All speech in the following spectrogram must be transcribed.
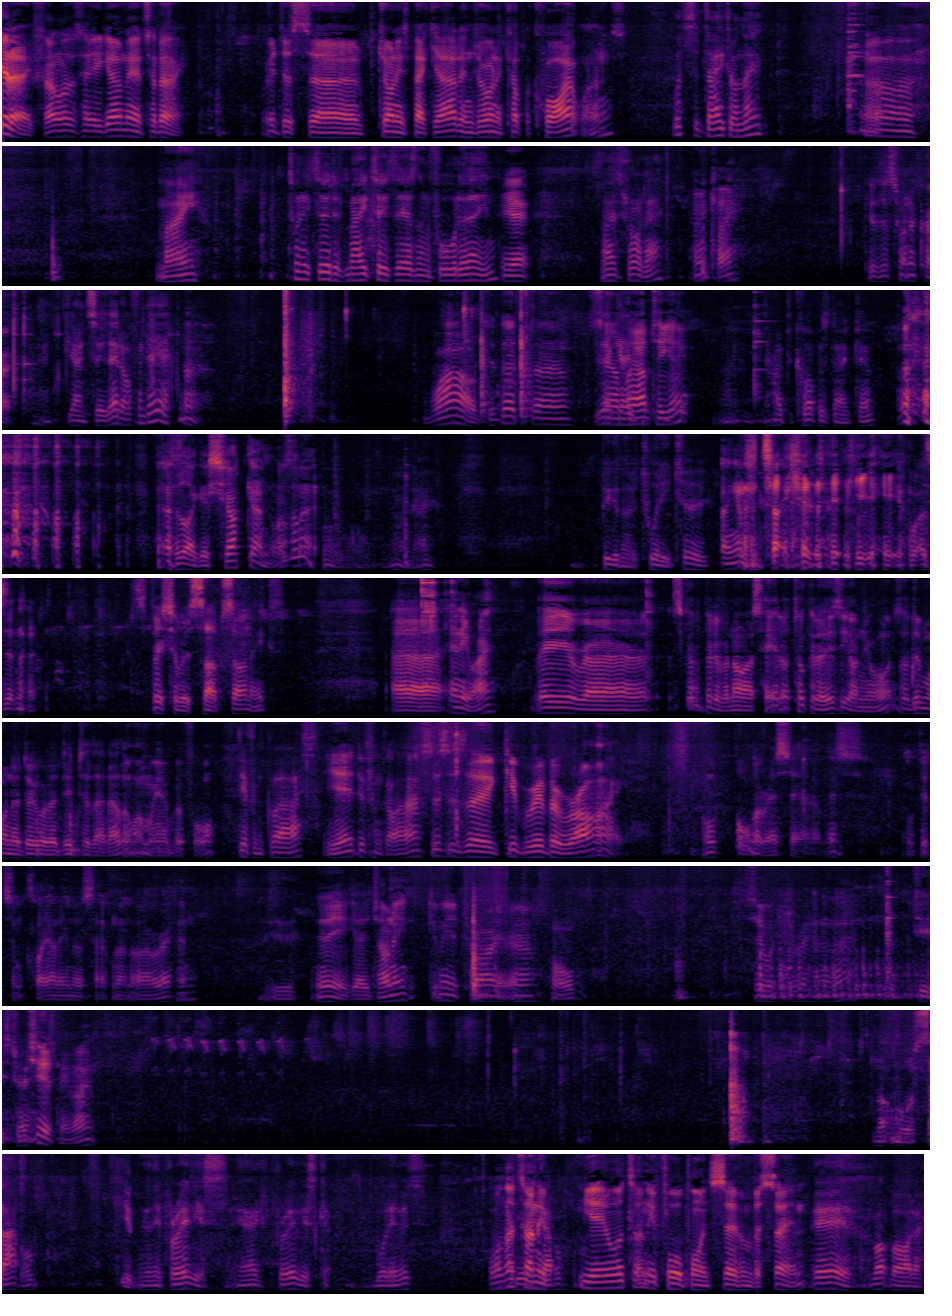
G'day fellas, how you going there today? We're just uh, Johnny's backyard enjoying a couple of quiet ones. What's the date on that? Uh, May. 23rd of May 2014. Yeah. That's right, eh? Okay. Give this one a crack. You don't see that often, do you? No. Wow, did that uh, Did that sound go- loud to you? I hope the coppers don't come. That was like a shotgun, wasn't it? Oh, I know. Bigger than a 22. I'm going to take it. yeah, wasn't it? Especially with subsonics. Uh, anyway, they're, uh, it's got a bit of a nice head. I took it easy on yours. I didn't want to do what I did to that other one we had before. Different glass. Yeah, different glass. This is the Gibb River Rye. We'll pull the rest out of this. We'll get some cloudiness happening, I reckon. Yeah. There you go, Johnny. Give me a try. Uh, oh. See what you reckon of that. Cheers, Trev. Cheers, me mate. A lot more subtle than the previous, you know, previous whatevers. Well, that's only couple. yeah. Well, it's only four point seven percent, Yeah, a lot lighter.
